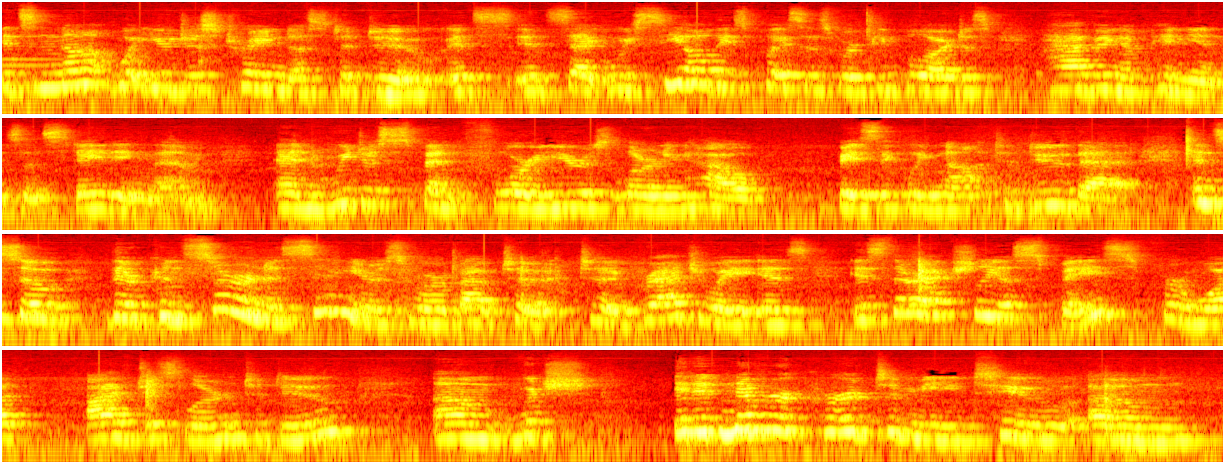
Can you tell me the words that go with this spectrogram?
it's not what you just trained us to do. It's, it's like, we see all these places where people are just having opinions and stating them, and we just spent four years learning how basically not to do that. And so their concern as seniors who are about to, to graduate is, is there actually a space for what I've just learned to do? Um, which it had never occurred to me to, um,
